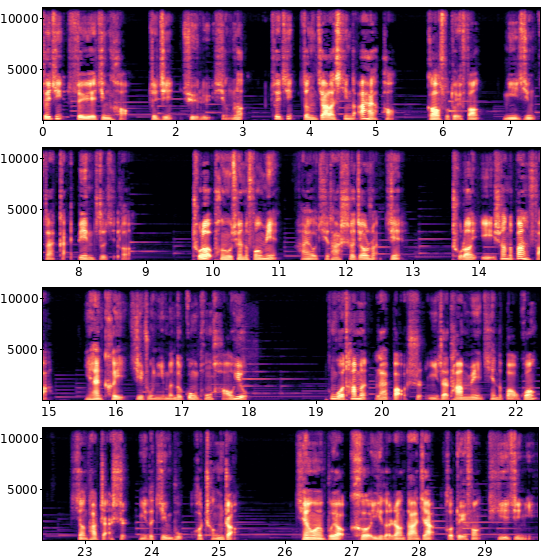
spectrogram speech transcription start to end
最近岁月静好，最近去旅行了，最近增加了新的爱好，告诉对方你已经在改变自己了。除了朋友圈的封面，还有其他社交软件。除了以上的办法，你还可以记住你们的共同好友。通过他们来保持你在他面前的曝光，向他展示你的进步和成长。千万不要刻意的让大家和对方提及你，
